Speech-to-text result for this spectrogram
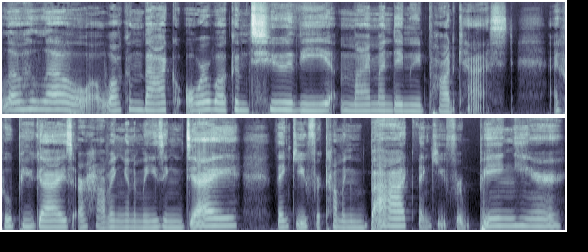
Hello, hello. Welcome back or welcome to the My Monday Mood podcast. I hope you guys are having an amazing day. Thank you for coming back. Thank you for being here.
